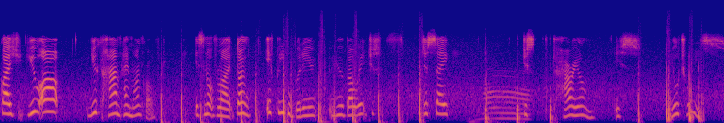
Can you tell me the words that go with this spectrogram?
Guys, you are, you can play Minecraft. It's not like, don't, if people bully you, you about it, just, just say, just carry on. It's your choice.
